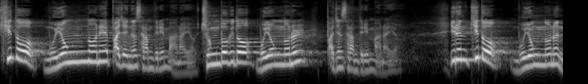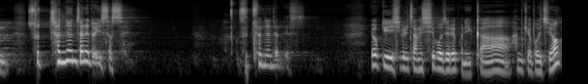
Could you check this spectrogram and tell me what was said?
기도 무용론에 빠져 있는 사람들이 많아요. 중보기도 무용론을 빠진 사람들이 많아요. 이런 기도 무용론은 수천 년 전에도 있었어요. 수천 년 전에도 있었어요. 욥기 21장 15절에 보니까 함께 보죠.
